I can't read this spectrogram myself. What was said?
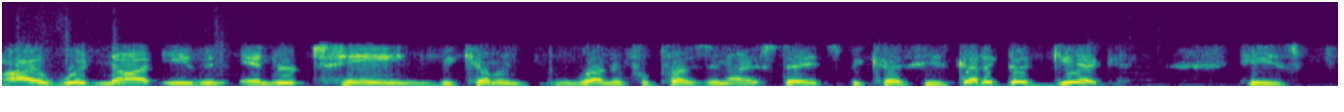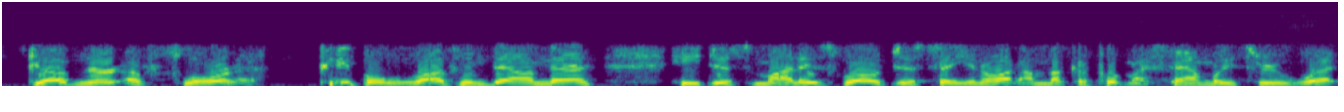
I would not even entertain becoming running for president of the United States because he's got a good gig. He's governor of Florida. People love him down there. He just might as well just say, you know what, I'm not going to put my family through what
